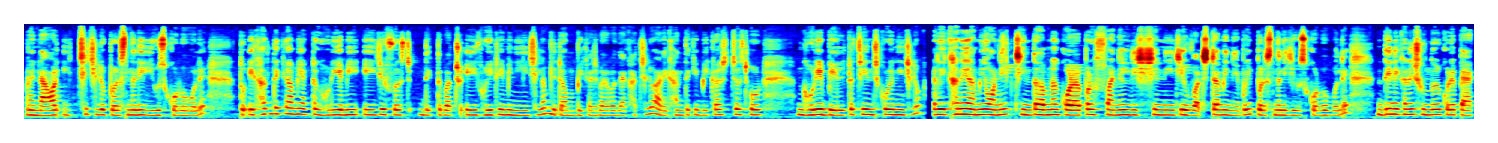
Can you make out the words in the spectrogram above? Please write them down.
মানে নেওয়ার ইচ্ছে ছিল পার্সোনালি ইউজ করব বলে। তো এখান থেকে আমি একটা ঘড়ি আমি এই যে ফার্স্ট দেখতে পাচ্ছ, এই ঘড়িটি আমি নিয়েছিলাম, যেটা বিকাশ বারবার দেখাচ্ছিল। আর এখান থেকে বিকাশ জাস্ট ওর ঘড়ির বেলটা চেঞ্জ করে নিয়েছিল। আর এখানে আমি অনেক চিন্তা ভাবনা করার পর ফাইনাল ডিসিশন নিয়ে যে ওয়াচটা আমি নেবই পার্সোনালি ইউজ করব বলে দেন এখানে সুন্দর করে প্যাক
